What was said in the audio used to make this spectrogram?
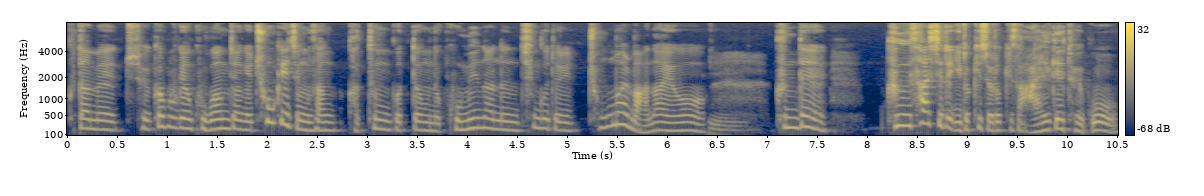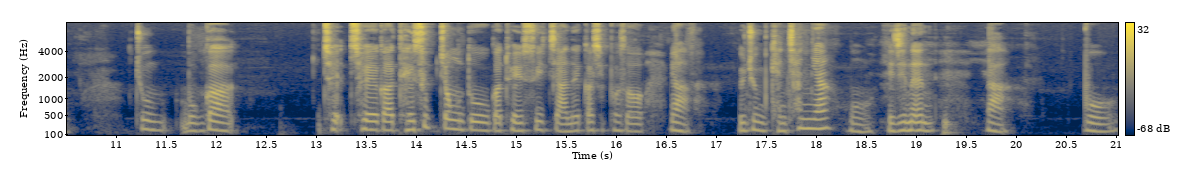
그 다음에 제가 보기엔 공황장애 초기 증상 같은 것 때문에 고민하는 친구들이 정말 많아요. 근데 그 사실을 이렇게 저렇게 해서 알게 되고 좀 뭔가 제, 제가 대숲 정도가 될 수 있지 않을까 싶어서 야 요즘 괜찮냐? 뭐 예지는 야 뭐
